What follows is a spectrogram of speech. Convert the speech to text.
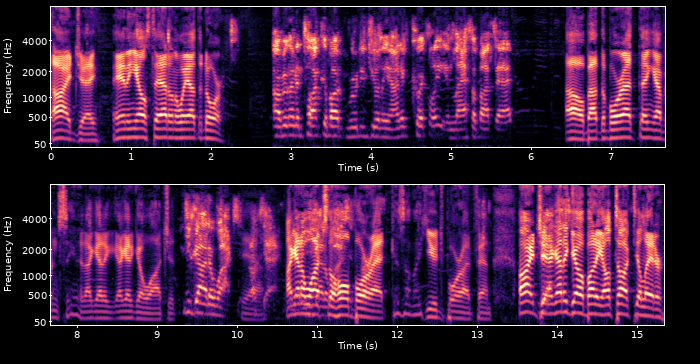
All right, Jay. Anything else to add on the way out the door? Are we going to talk about Rudy Giuliani quickly and laugh about that? Oh, about the Borat thing? I haven't seen it. I gotta, I gotta go watch it. You got to watch it. Yeah, Okay. I gotta You watch the whole it. Borat because I'm a huge Borat fan. All right, Jay, I gotta go, buddy. I'll talk to you later.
